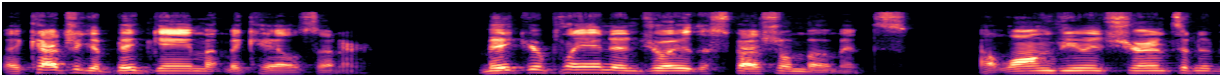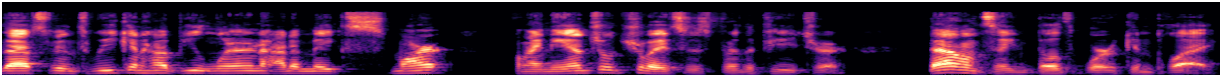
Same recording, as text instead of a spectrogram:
like catching a big game at McKale Center. Make your plan to enjoy the special moments. At Longview Insurance and Investments, we can help you learn how to make smart financial choices for the future, balancing both work and play.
